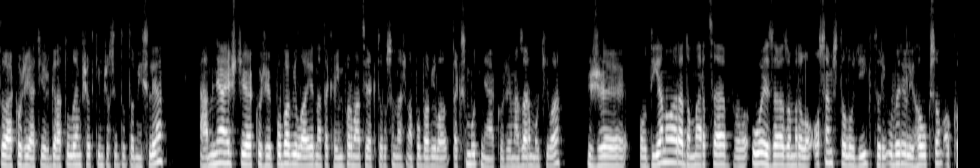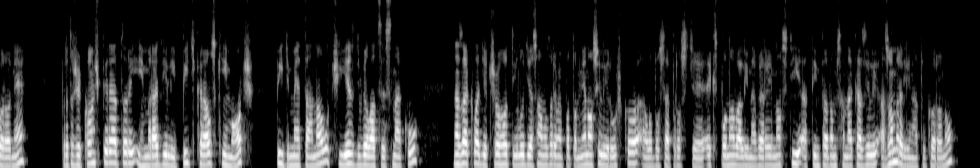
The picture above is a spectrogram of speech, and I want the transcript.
To akože ja tiež gratulujem všetkým, čo si toto myslia. A mňa ešte akože pobavila jedna taká informácia, ktorú som našla pobavila tak smutne, akože ma zarmutila že od januára do marca v USA zomrelo 800 ľudí, ktorí uverili hoaxom o korone, pretože konšpirátori im radili piť kravský moč, piť metanol či jesť veľa cesnaku, na základe čoho tí ľudia samozrejme potom nenosili rúško alebo sa proste exponovali na verejnosti a tým pádom sa nakazili a zomreli na tú koronu.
